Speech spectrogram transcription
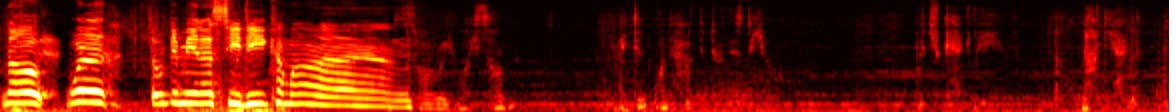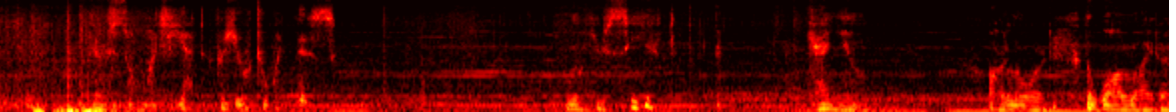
No! What? Don't give me an STD, come on! I'm Sorry, my son. I didn't want to have to do this to you. But you can't leave. Not yet. There is so much yet for you to witness. Will you see it? Can you? Our Lord, the Walrider,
